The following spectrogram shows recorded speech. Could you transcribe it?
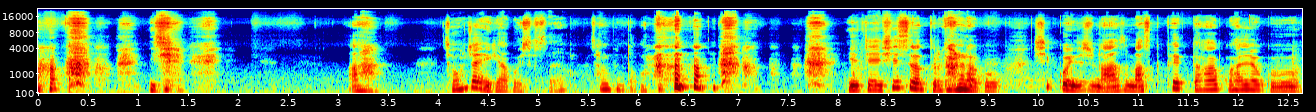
이제 아, 저 혼자 얘기하고 있었어요. 3분 동안. 이제 씻으러 들어가려고 씻고 이제 좀 나와서 마스크팩도 하고 하려고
